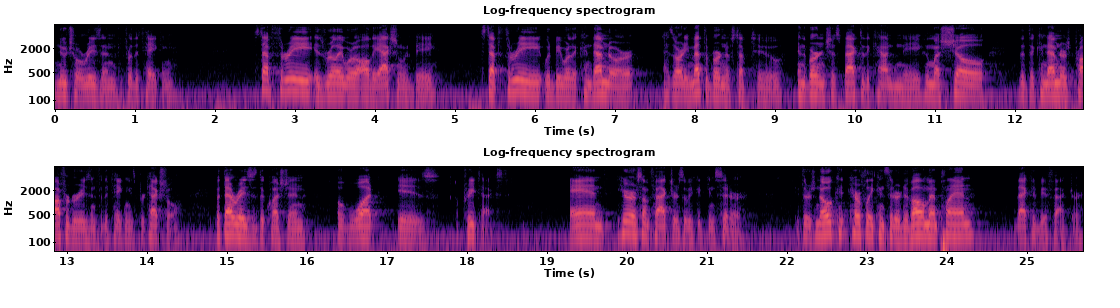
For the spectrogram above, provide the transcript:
neutral reason for the taking. Step three is really where all the action would be. Step three would be where the condemnor has already met the burden of step two, and the burden shifts back to the condemnee, who must show that the condemnor's proffered reason for the taking is pretextual. But that raises the question of what is a pretext. And here are some factors that we could consider. If there's no carefully considered development plan, that could be a factor.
